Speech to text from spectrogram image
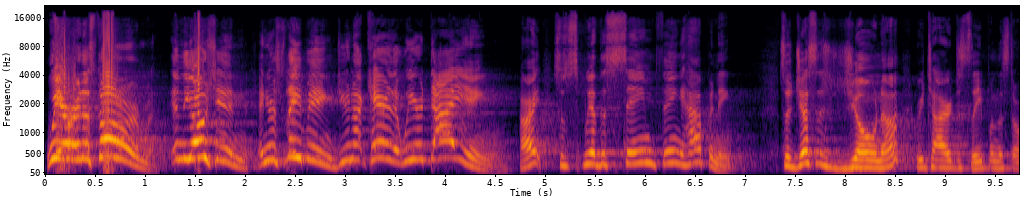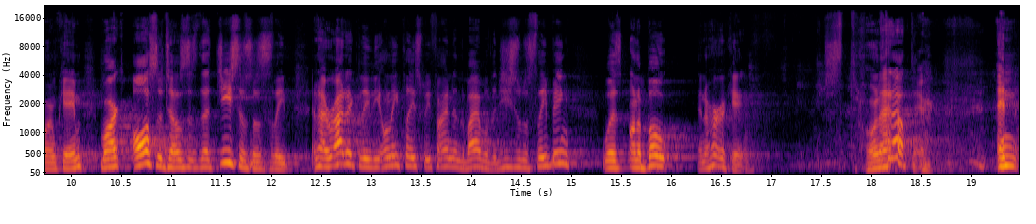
we are in a storm in the ocean and you're sleeping. Do you not care that we are dying? All right? So we have the same thing happening. So just as Jonah retired to sleep when the storm came, Mark also tells us that Jesus was asleep. And ironically, the only place we find in the Bible that Jesus was sleeping was on a boat in a hurricane. Just throwing that out there. And,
